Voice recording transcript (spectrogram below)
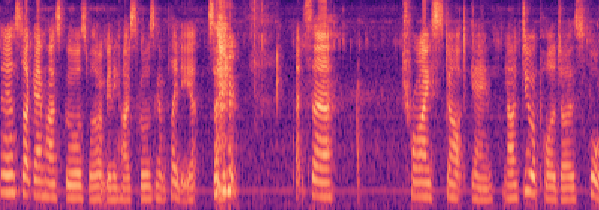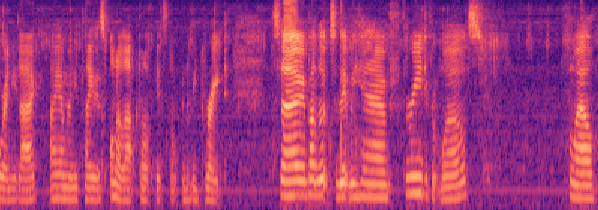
Yeah, start game high scores. Well, there won't be any high scores. I haven't played it yet. So, let's uh, try start game. Now, I do apologise for any lag. I am only playing this on a laptop. It's not going to be great. So, by the looks of it, we have three different worlds. Well,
